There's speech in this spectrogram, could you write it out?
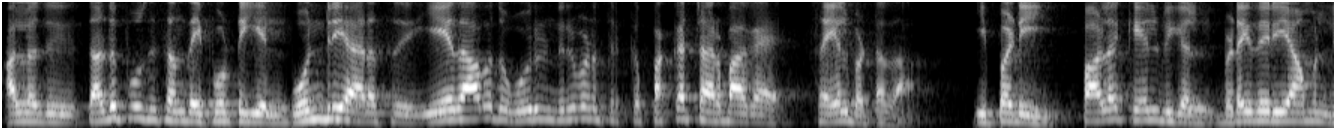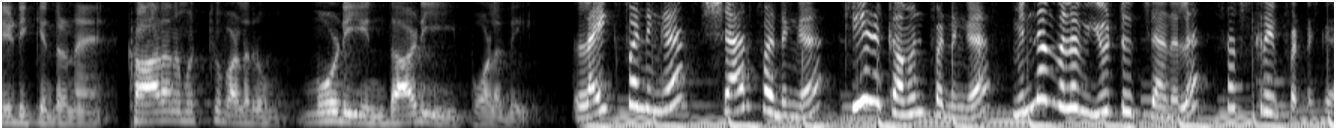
அல்லது தடுப்பூசி சந்தை போட்டியில் ஒன்றிய அரசு ஏதாவது ஒரு நிறுவனத்திற்கு பக்கச்சார்பாக செயல்பட்டதா? இப்படி பல கேள்விகள் விடை தெரியாமல் நீடிக்கின்றன. காரணமற்று வளரும் மோடியின் தாடியைப் போலவே. லைக் பண்ணுங்க ஷேர் பண்ணுங்க கீழே கமெண்ட் பண்ணுங்க. மின்னம்பலம் யூடியூப் சேனலை சப்ஸ்கிரைப் பண்ணுங்க.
